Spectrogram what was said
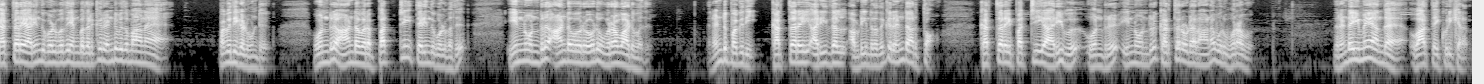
கர்த்தரை அறிந்து கொள்வது என்பதற்கு ரெண்டு விதமான பகுதிகள் உண்டு. ஒன்று ஆண்டவரை பற்றி தெரிந்து கொள்வது இன்னொன்று ஆண்டவரோடு உறவாடுவது. ரெண்டு பகுதி கர்த்தரை அறிதல் அப்படின்றதுக்கு ரெண்டு அர்த்தம். கர்த்தரை பற்றிய அறிவு ஒன்று இன்னொன்று கர்த்தருடனான ஒரு உறவு. ரெண்டையுமே அந்த வார்த்தை குறிக்கிறது.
